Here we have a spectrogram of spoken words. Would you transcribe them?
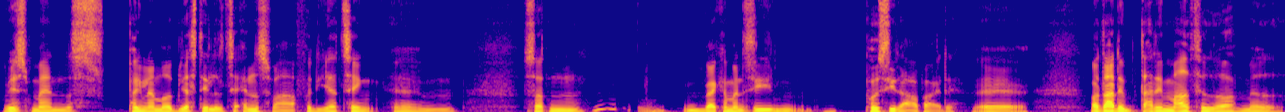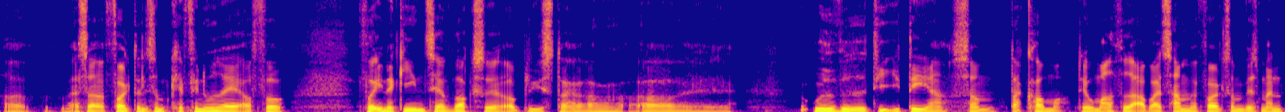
hvis man på en eller anden måde bliver stillet til ansvar for de her ting. Øh, sådan, hvad kan man sige, på sit arbejde. Øh, og der er, det, der er det meget federe med at, altså folk, der ligesom kan finde ud af at få, få energien til at vokse og blive større og øh, udvide de idéer, som der kommer. Det er jo meget fedt at arbejde sammen med folk, som hvis man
